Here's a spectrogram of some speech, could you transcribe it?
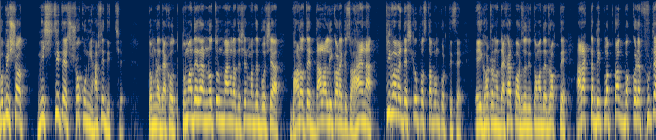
ভবিষ্যৎ নিশ্চিতের শকুনি হাসি দিচ্ছে। তোমরা দেখো, তোমাদের আর নতুন বাংলাদেশের মাঝে বসিয়া ভারতের দালালি করা কিছু হয় না। কীভাবে দেশকে উপস্থাপন করতেছে? এই ঘটনা দেখার পর যদি তোমাদের রক্তে আর একটা বিপ্লব টকবক করে ফুটে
